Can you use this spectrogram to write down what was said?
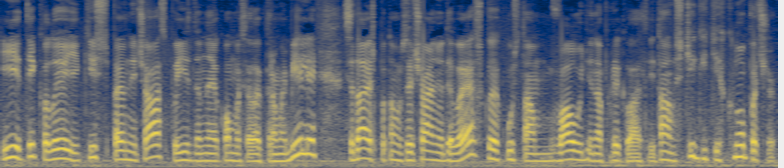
І ти, коли якийсь певний час поїздив на якомусь електромобілі, сідаєш потім в звичайну ДВС-ку, якусь там в Audi, наприклад, і там стільки тих кнопочок,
